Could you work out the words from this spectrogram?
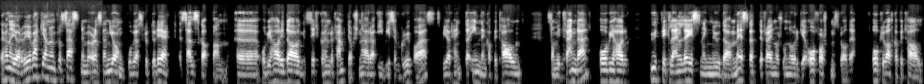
det kan jeg gjøre. Vi har vært gjennom en prosess med Ernst Young hvor vi har strukturert selskapene. og Vi har i dag ca. 150 aksjonærer i BSF Group AS. Vi har henta inn den kapitalen som vi trenger der. Og vi har utvikla en løsning nå da, med støtte fra Innovasjon Norge og Forskningsrådet og privat kapital.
